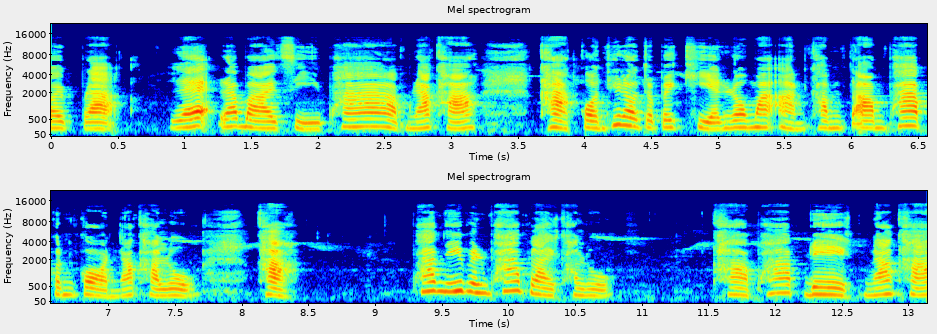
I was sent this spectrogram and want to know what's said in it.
อยประและระบายสีภาพนะคะ ค่ะก่อนที่เราจะไปเขียนเรามาอ่านคำตามภาพกันก่อนนะคะลูกค่ะ ภาพนี้เป็นภาพอะไรคะลูกค่ะภาพเด็กนะคะ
